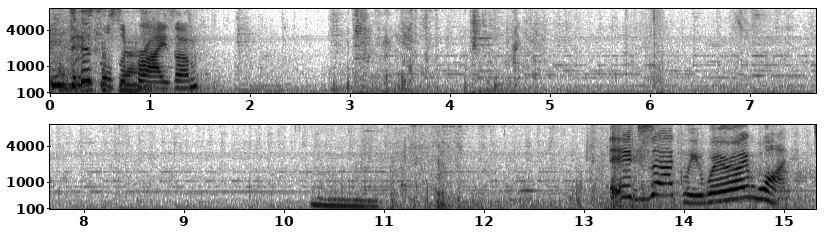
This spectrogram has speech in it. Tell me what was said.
This will surprise them. 'Exactly where I want it.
